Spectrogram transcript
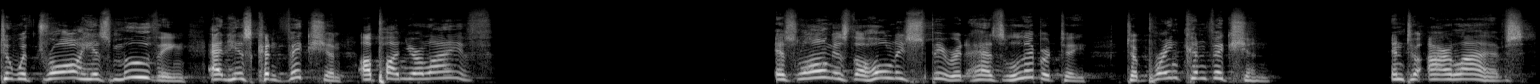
to withdraw his moving and his conviction upon your life. As long as the Holy Spirit has liberty to bring conviction into our lives,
